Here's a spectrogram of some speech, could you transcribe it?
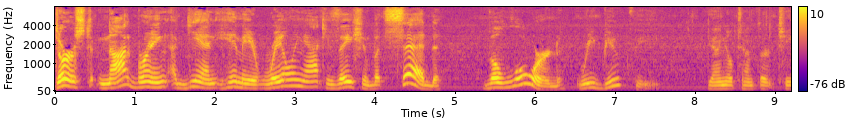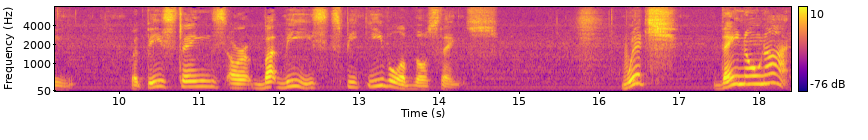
durst not bring again him a railing accusation, but said, The Lord rebuke thee. Daniel ten thirteen. But these things or but these speak evil of those things, which they know not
